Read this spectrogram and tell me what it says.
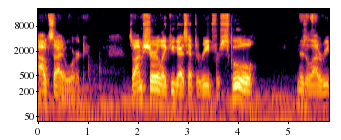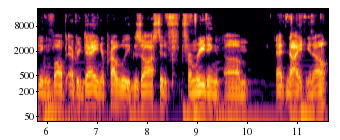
outside of work. So I'm sure, like you guys have to read for school and there's a lot of reading involved every day, and you're probably exhausted f- from reading um, at night, you know?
